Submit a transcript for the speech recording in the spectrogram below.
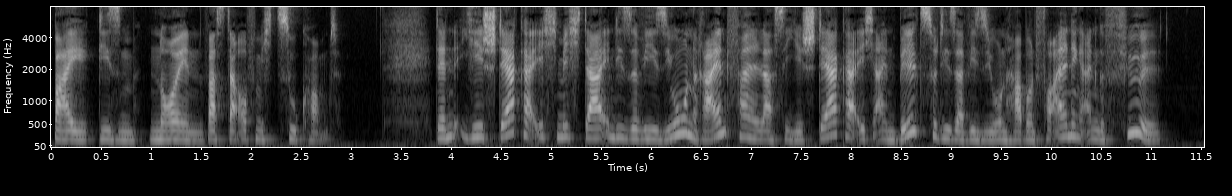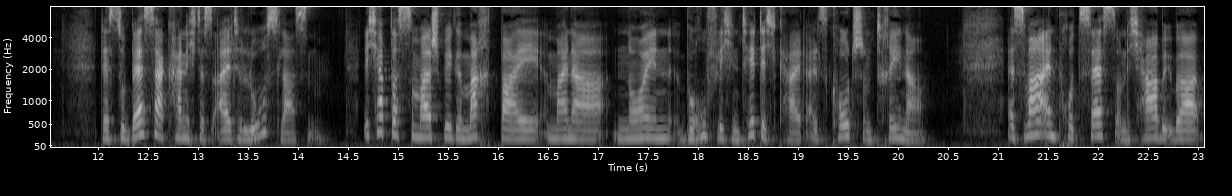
bei diesem Neuen, was da auf mich zukommt? Denn je stärker ich mich da in diese Vision reinfallen lasse, je stärker ich ein Bild zu dieser Vision habe und vor allen Dingen ein Gefühl, desto besser kann ich das Alte loslassen. Ich habe das zum Beispiel gemacht bei meiner neuen beruflichen Tätigkeit als Coach und Trainer. Es war ein Prozess und ich habe über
